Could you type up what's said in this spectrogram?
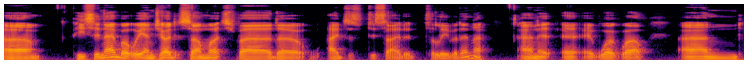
um, PC name. But we enjoyed it so much that uh, I just decided to leave it in there, and it it, it worked well. And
